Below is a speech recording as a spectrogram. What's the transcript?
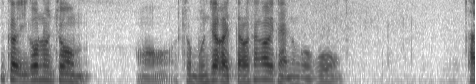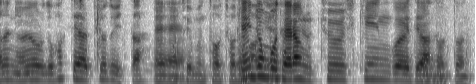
그러니까 이거는 좀, 어, 좀 문제가 있다고 생각이 되는 거고, 다른 영역으로도 확대할 필요도 있다. 예, 예. 어떻게 보면 더 저렴하게. 개인정보 대량 유출시킨 거에 대한 그래서- 어떤,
